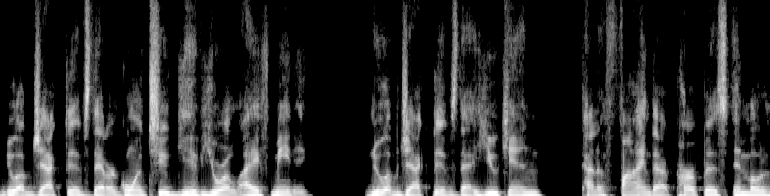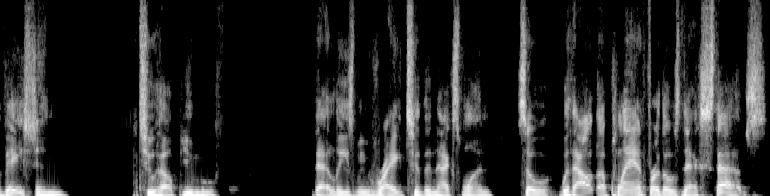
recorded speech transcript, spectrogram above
new objectives that are going to give your life meaning, new objectives that you can kind of find that purpose and motivation to help you move forward. That leads me right to the next one. So, without a plan for those next steps,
